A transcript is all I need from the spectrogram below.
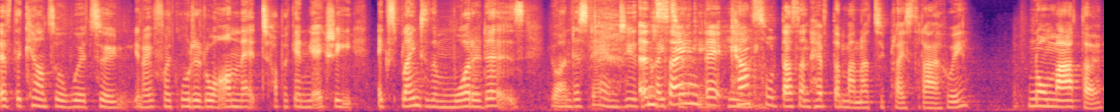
if the council were to, you know, if I called it all on that topic and you actually explain to them what it is, you understand. You're the In saying that, hearing. council doesn't have the mana to place rahui, nor mātou,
